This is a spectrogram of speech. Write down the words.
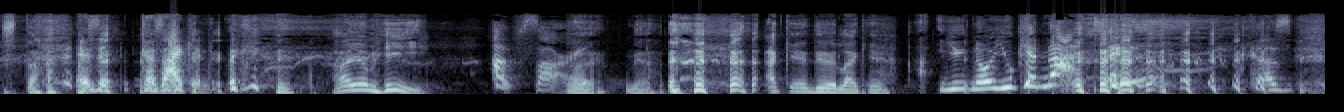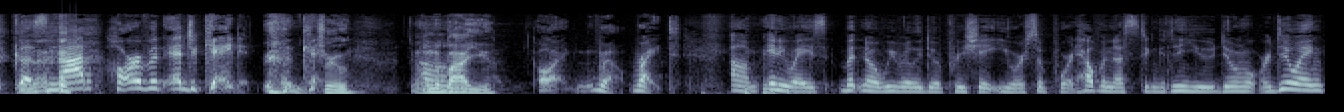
Stop. Is it because I can? I am he. I'm sorry. Uh, no, I can't do it like him. You know you cannot. Because because not Harvard educated. Okay. True. On the bayou. Or, well, right. Um, anyways, but no, we really do appreciate your support, helping us to continue doing what we're doing.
